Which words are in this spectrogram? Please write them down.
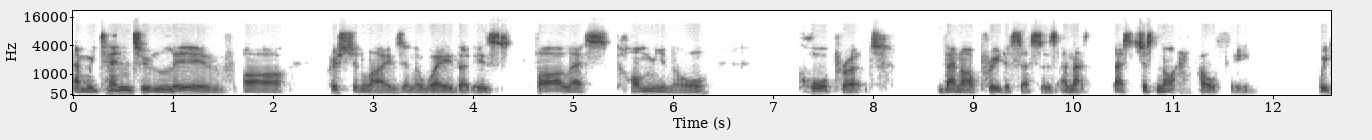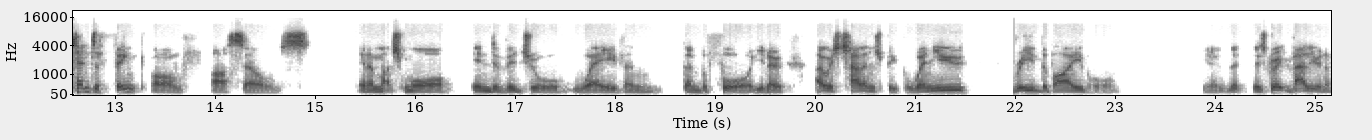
And we tend to live our Christian lives in a way that is far less communal, corporate than our predecessors. And that's, that's just not healthy. We tend to think of ourselves in a much more individual way than, than before. You know, I always challenge people when you read the Bible, you know, there's great value in a,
